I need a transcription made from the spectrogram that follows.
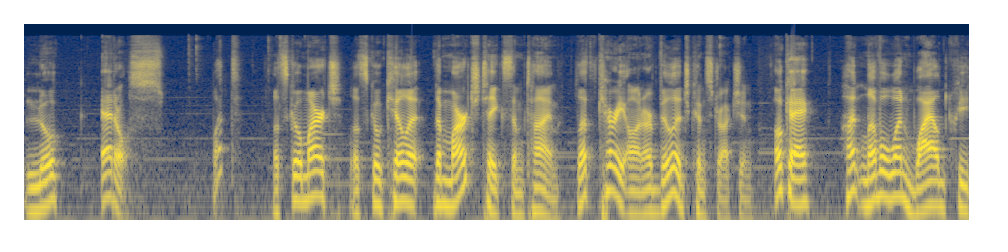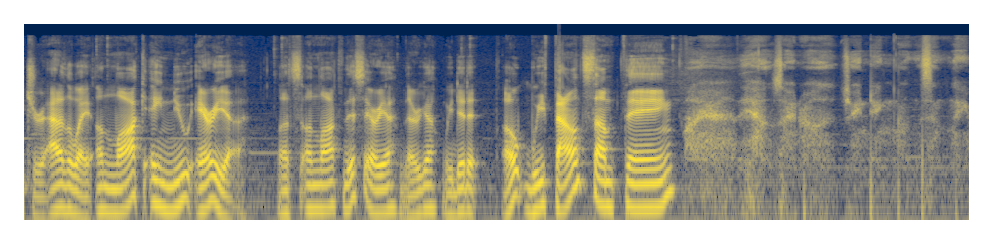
Loceros. What? Let's go march. Let's go kill it. The march takes some time. Let's carry on our village construction. Okay. Hunt level 1 wild creature. Out of the way. Unlock a new area. Let's unlock this area. There we go. We did it. Oh, we found something. The outside world is changing constantly.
